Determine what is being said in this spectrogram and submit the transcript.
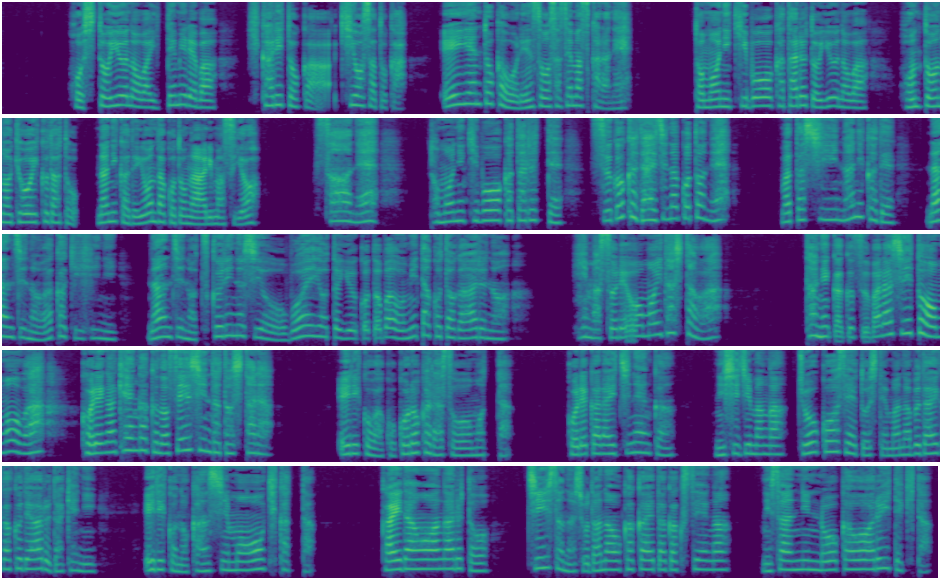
星というのは言ってみれば、光とか清さとか永遠とかを連想させますからね。共に希望を語るというのは、本当の教育だと何かで読んだことがありますよ。そうね。共に希望を語るってすごく大事なことね。私何かで汝の若き日に汝の作り主を覚えよという言葉を見たことがあるの。今それを思い出したわ。とにかく素晴らしいと思うわ。これが見学の精神だとしたら。エリコは心からそう思った。これから一年間、西島が上校生として学ぶ大学であるだけに、エリコの関心も大きかった。階段を上がると、小さな書棚を抱えた学生が2、3人廊下を歩いてきた。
